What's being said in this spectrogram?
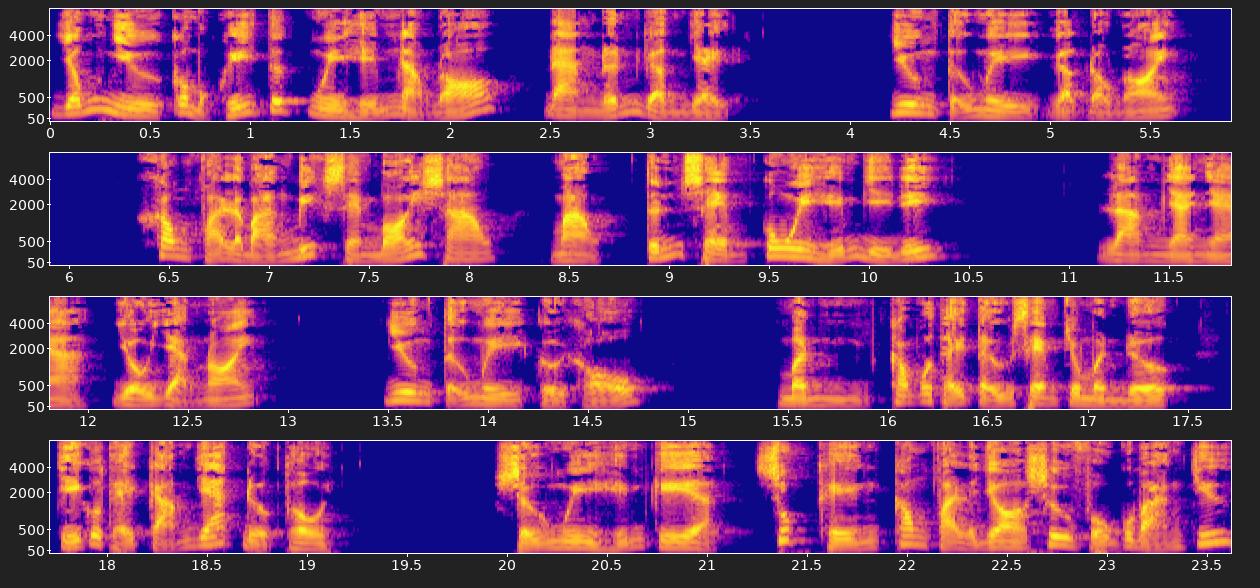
giống như có một khí tức nguy hiểm nào đó đang đến gần vậy. Dương Tử Mi gật đầu nói, không phải là bạn biết xem bói sao, mau tính xem có nguy hiểm gì đi. Làm nhà nhà vội vàng nói. Dương Tử Mi cười khổ. Mình không có thể tự xem cho mình được, chỉ có thể cảm giác được thôi. Sự nguy hiểm kia xuất hiện không phải là do sư phụ của bạn chứ?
